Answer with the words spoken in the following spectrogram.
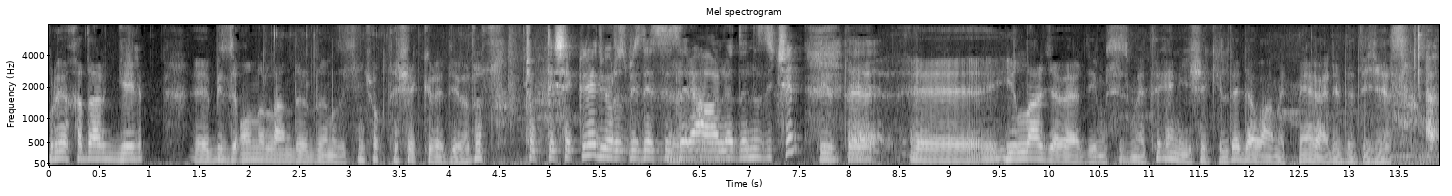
Buraya kadar gelip e, bizi onurlandırdığınız için çok teşekkür ediyoruz. Çok teşekkür ediyoruz biz de sizlere ağırladığınız için. Biz de e, yıllarca verdiğimiz hizmeti en iyi şekilde devam etmeye gayret edeceğiz. Evet.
